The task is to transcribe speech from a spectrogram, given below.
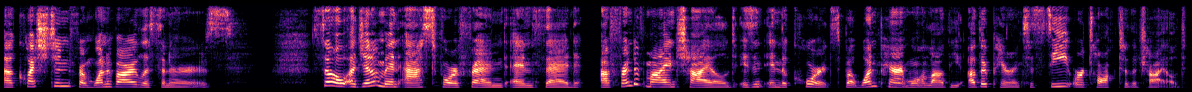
a question from one of our listeners. So, a gentleman asked for a friend and said, A friend of mine child isn't in the courts, but one parent won't allow the other parent to see or talk to the child.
